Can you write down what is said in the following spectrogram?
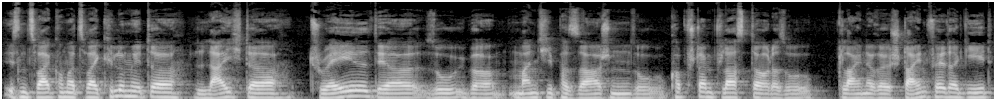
Ist ein 2,2 Kilometer leichter Trail, der so über manche Passagen, so Kopfsteinpflaster oder so kleinere Steinfelder geht,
